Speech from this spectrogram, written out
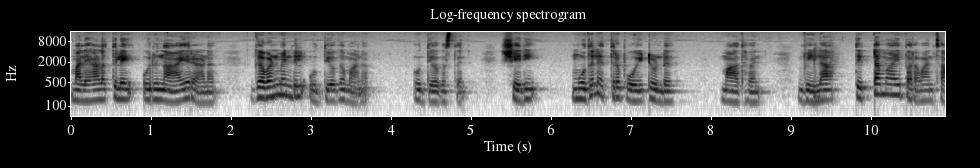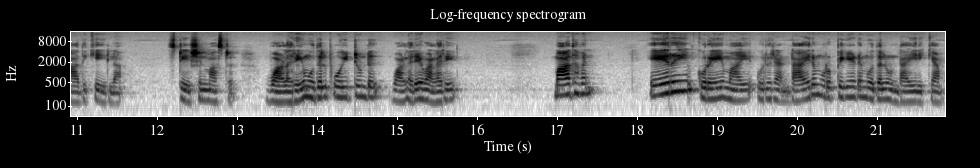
മലയാളത്തിലെ ഒരു നായരാണ് ഗവൺമെന്റിൽ ഉദ്യോഗമാണ്. ഉദ്യോഗസ്ഥൻ ശരി മുതൽ എത്ര പോയിട്ടുണ്ട്? മാധവൻ വില തിട്ടമായി പറവാൻ സാധിക്കയില്ല. സ്റ്റേഷൻ മാസ്റ്റർ വളരെ മുതൽ പോയിട്ടുണ്ട് വളരെ വളരെ. മാധവൻ ഏറെയും കുറേയുമായി ഒരു രണ്ടായിരം ഉറുപ്പികയുടെ മുതൽ ഉണ്ടായിരിക്കാം.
